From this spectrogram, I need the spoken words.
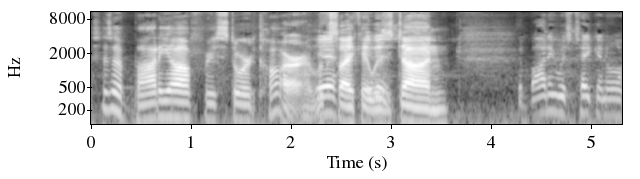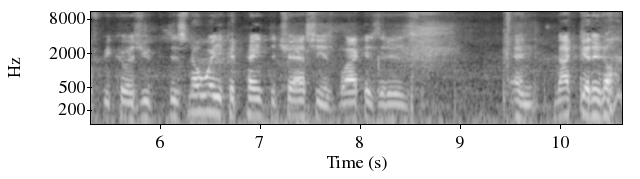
This is a body off restored car. It looks Yeah, like it, it was is. done. the body was taken off because you there's no way you could paint the chassis as black as it is and not get it on the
